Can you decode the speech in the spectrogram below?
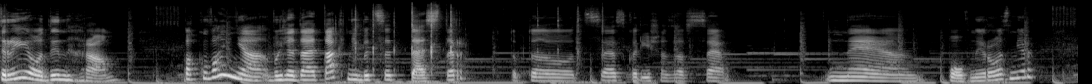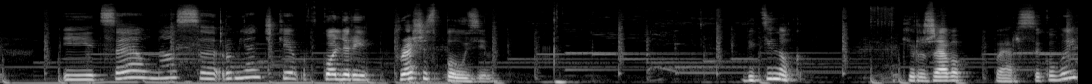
3,1 грам. Пакування виглядає так, ніби це тестер. Тобто, це, скоріше за все, не повний розмір. І це у нас рум'янчики в кольорі Precious Posy. Відтінок такий рожево-персиковий,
